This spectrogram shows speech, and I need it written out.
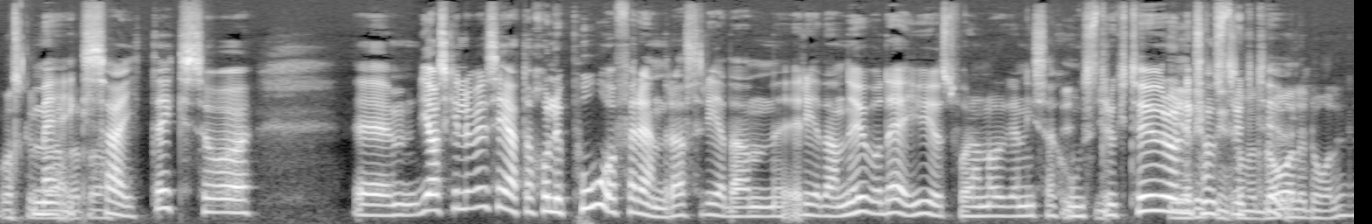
vad skulle du Med ändra på? Excitec så... ehm, jag skulle väl säga att det håller på att förändras redan, redan nu och det är ju just vår organisationsstruktur I och en liksom riktning som är struktur. bra eller dålig?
